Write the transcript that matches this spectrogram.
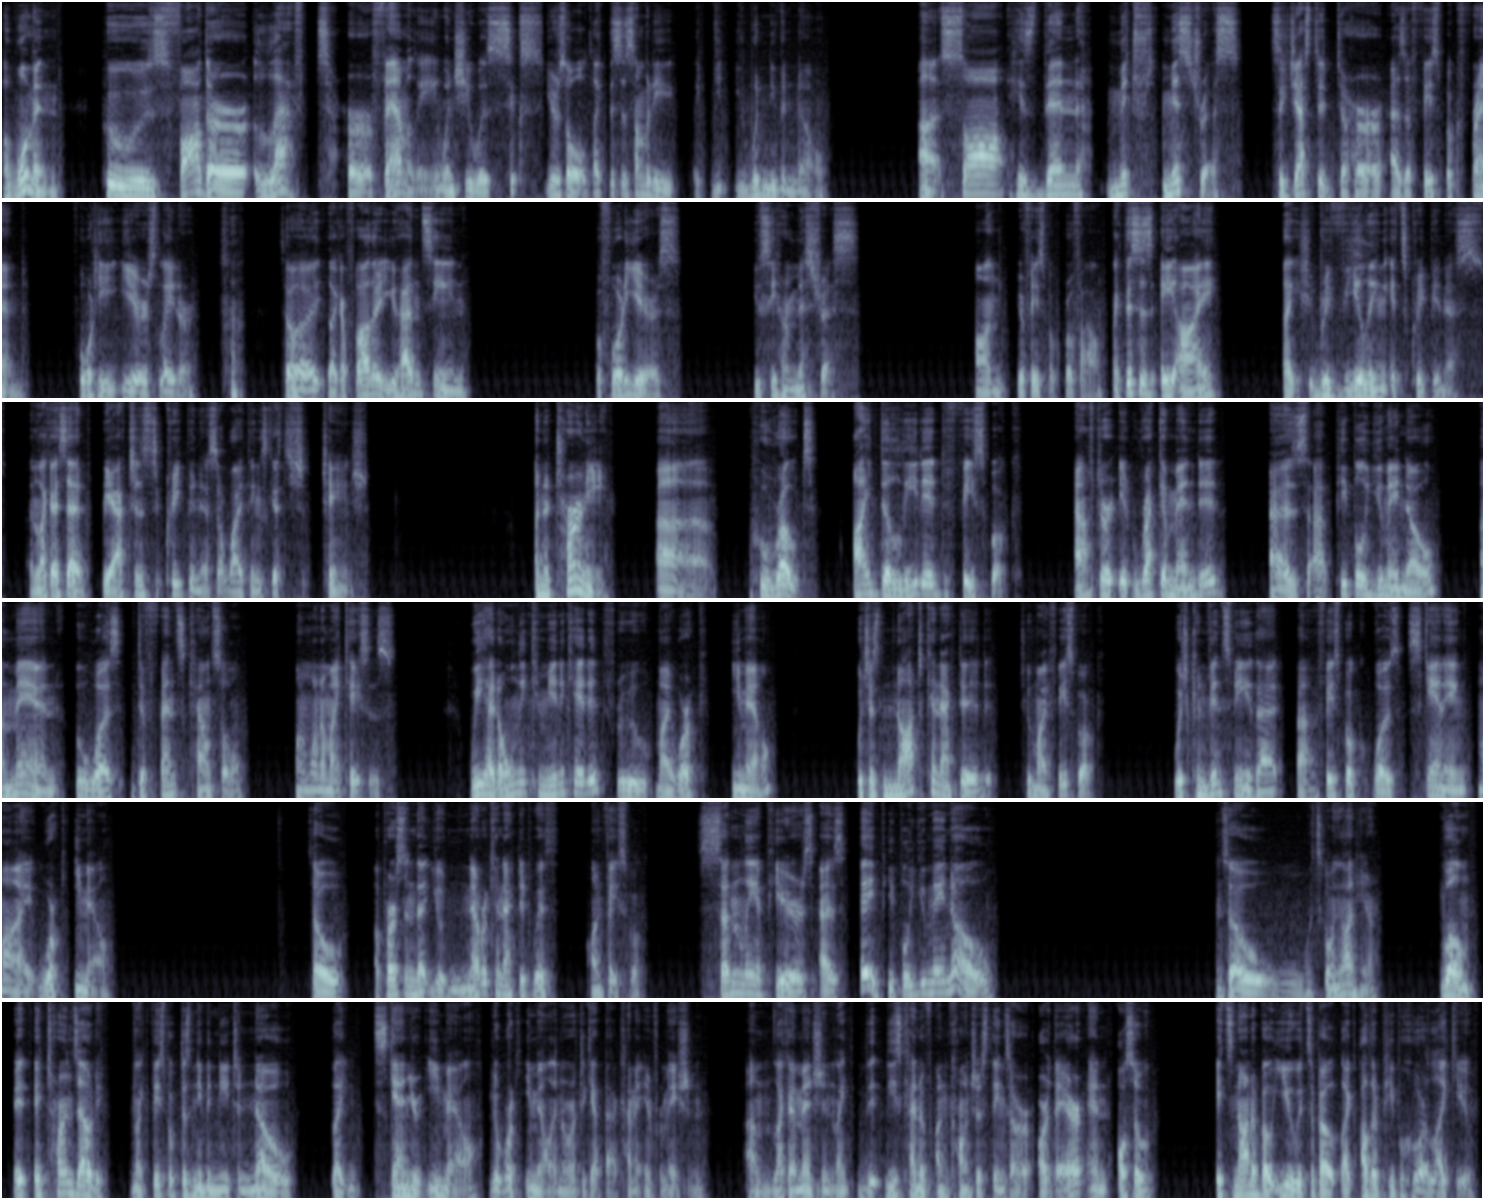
A woman whose father left her family when she was six years old. Like this is somebody like you, you wouldn't even know. Uh, saw his then mistress suggested to her as a Facebook friend 40 years later. so uh, like a father you hadn't seen for 40 years, you see her mistress on your Facebook profile. Like this is AI like revealing its creepiness and like I said, reactions to creepiness are why things get changed. An attorney uh, who wrote, I deleted Facebook after it recommended as uh, people you may know, a man who was defense counsel on one of my cases. We had only communicated through my work email, which is not connected to my Facebook which convinced me that uh, Facebook was scanning my work email. So a person that you've never connected with on Facebook suddenly appears as, hey, people you may know. And so what's going on here? Well, it, it turns out like Facebook doesn't even need to know, like scan your email, your work email in order to get that kind of information. Um, like I mentioned, like th these kind of unconscious things are, are there. And also it's not about you, it's about like other people who are like you.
